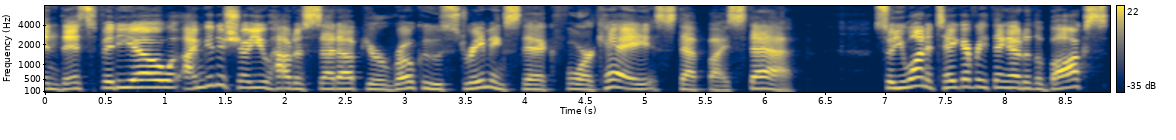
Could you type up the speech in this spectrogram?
In this video, I'm going to show you how to set up your Roku streaming stick 4K step by step. So you want to take everything out of the box,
